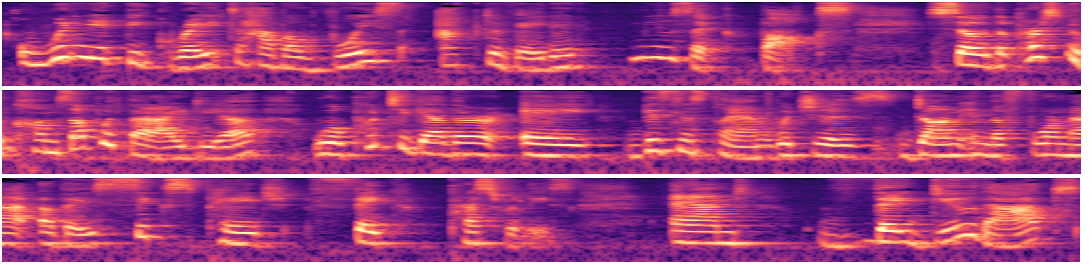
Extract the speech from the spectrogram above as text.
wouldn't it be great to have a voice activated music box? So the person who comes up with that idea will put together a business plan, which is done in the format of a six page fake press release. And they do that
